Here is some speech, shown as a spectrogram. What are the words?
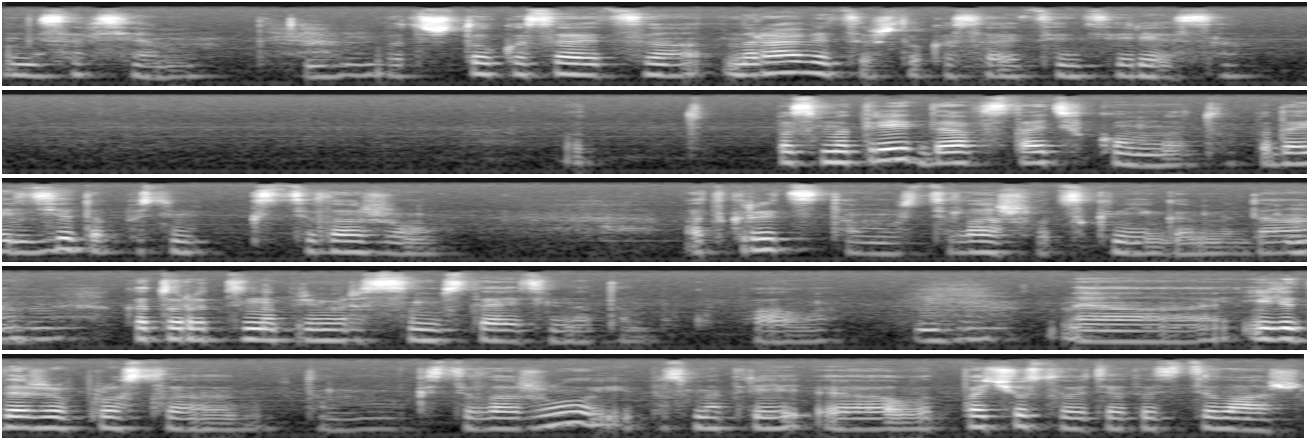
Не совсем. Мгм. Вот что касается нравится, что касается интереса. Вот посмотреть, да, встать в комнату, подойти, Мгм. допустим, к стеллажу, открыть там стеллаж вот с книгами, да, Мгм. которые ты, например, самостоятельно там покупала. А, Или даже просто там, к стеллажу и посмотреть, э, вот почувствовать этот стеллаж,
